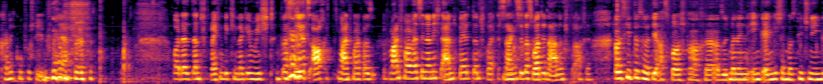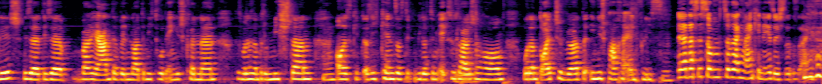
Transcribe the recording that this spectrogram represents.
kann ich gut verstehen. Ja. Oder dann sprechen die Kinder gemischt. Was sie jetzt auch manchmal. Manchmal, wenn es ihnen nicht einfällt, dann sagen sie das Wort in einer anderen Sprache. Aber es gibt ja so eine Diaspora-Sprache. Also ich meine, in Eng- Englisch nennt man es Pidgin English. Diese, diese Variante, wenn Leute nicht so gut Englisch können, dass man das ein bisschen mischt dann. Und es gibt, also ich kenne es aus dem, wieder aus dem exoslawischen Raum, wo dann deutsche Wörter in die Sprache einfließen. Ja, das ist so, sozusagen mein Chinesisch sozusagen.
